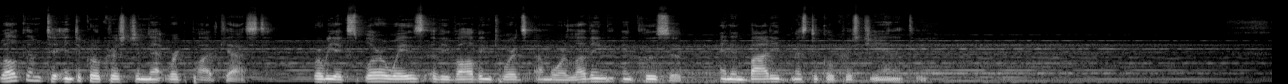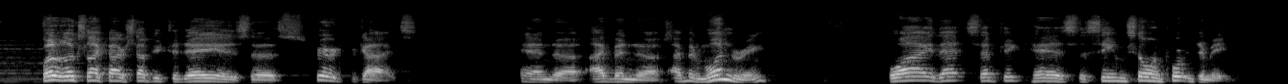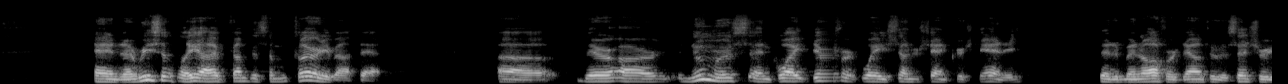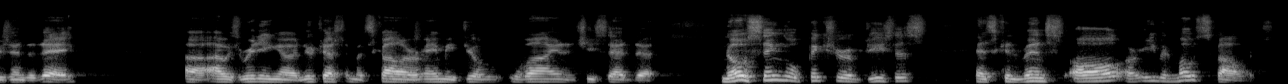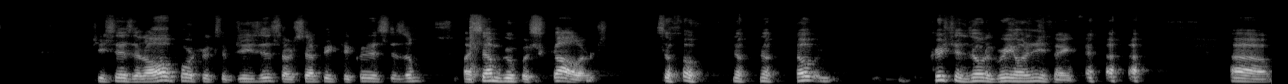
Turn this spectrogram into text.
Welcome to Integral Christian Network Podcast, where we explore ways of evolving towards a more loving, inclusive, and embodied mystical Christianity. Well, it looks like our subject today is uh, spirit guides, and uh, I've been uh, I've been wondering why that subject has seemed so important to me, and uh, recently I've come to some clarity about that. Uh, there are numerous and quite different ways to understand Christianity that have been offered down through the centuries and today. Uh, I was reading a New Testament scholar, Amy Jill Levine, and she said, uh, No single picture of Jesus has convinced all or even most scholars. She says that all portraits of Jesus are subject to criticism by some group of scholars. So, no, no, no, Christians don't agree on anything. uh,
